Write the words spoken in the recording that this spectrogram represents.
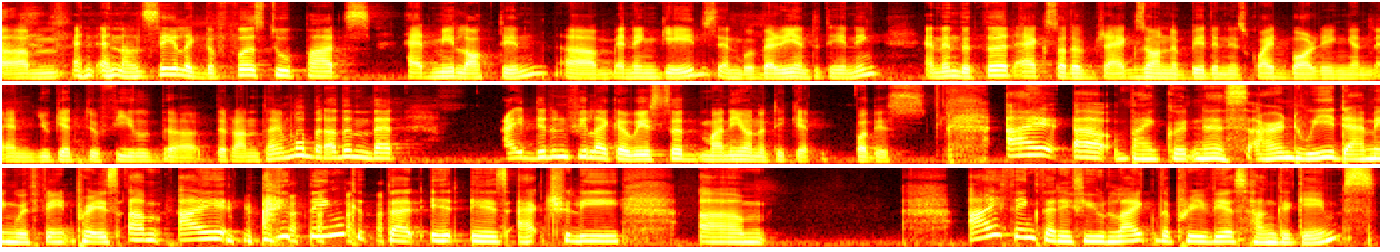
Um, and and I'll say like the first two parts had me locked in um, and engaged and were very entertaining. And then the third act sort of drags on a bit and is quite boring, and and you get to feel the the runtime. But other than that. I didn't feel like I wasted money on a ticket for this. I, uh, my goodness, aren't we damning with faint praise? Um, I, I think that it is actually, um, I think that if you like the previous Hunger Games,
